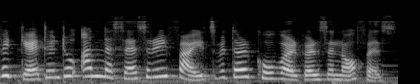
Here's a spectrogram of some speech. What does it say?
we get into unnecessary fights with our co-workers in office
